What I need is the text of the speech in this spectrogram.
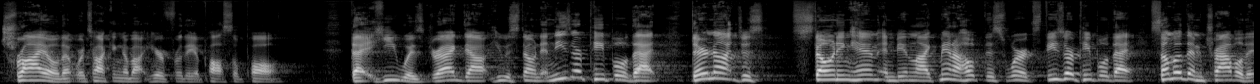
trial that we're talking about here for the Apostle Paul. That he was dragged out, he was stoned. And these are people that they're not just stoning him and being like, man, I hope this works. These are people that some of them traveled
